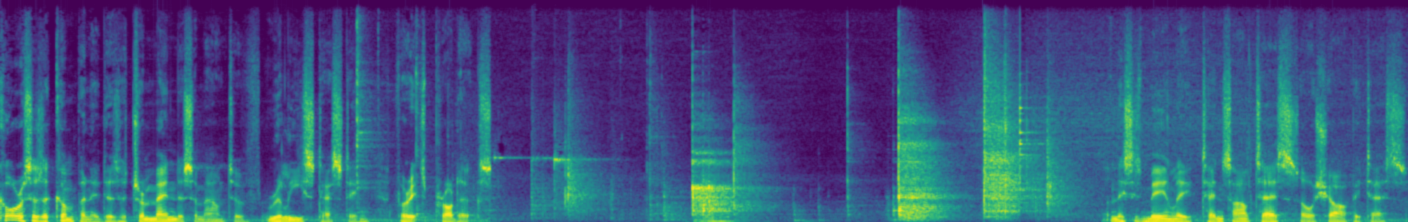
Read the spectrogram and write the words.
Corus as a company does a tremendous amount of release testing for its products. And this is mainly tensile tests or Charpy tests.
